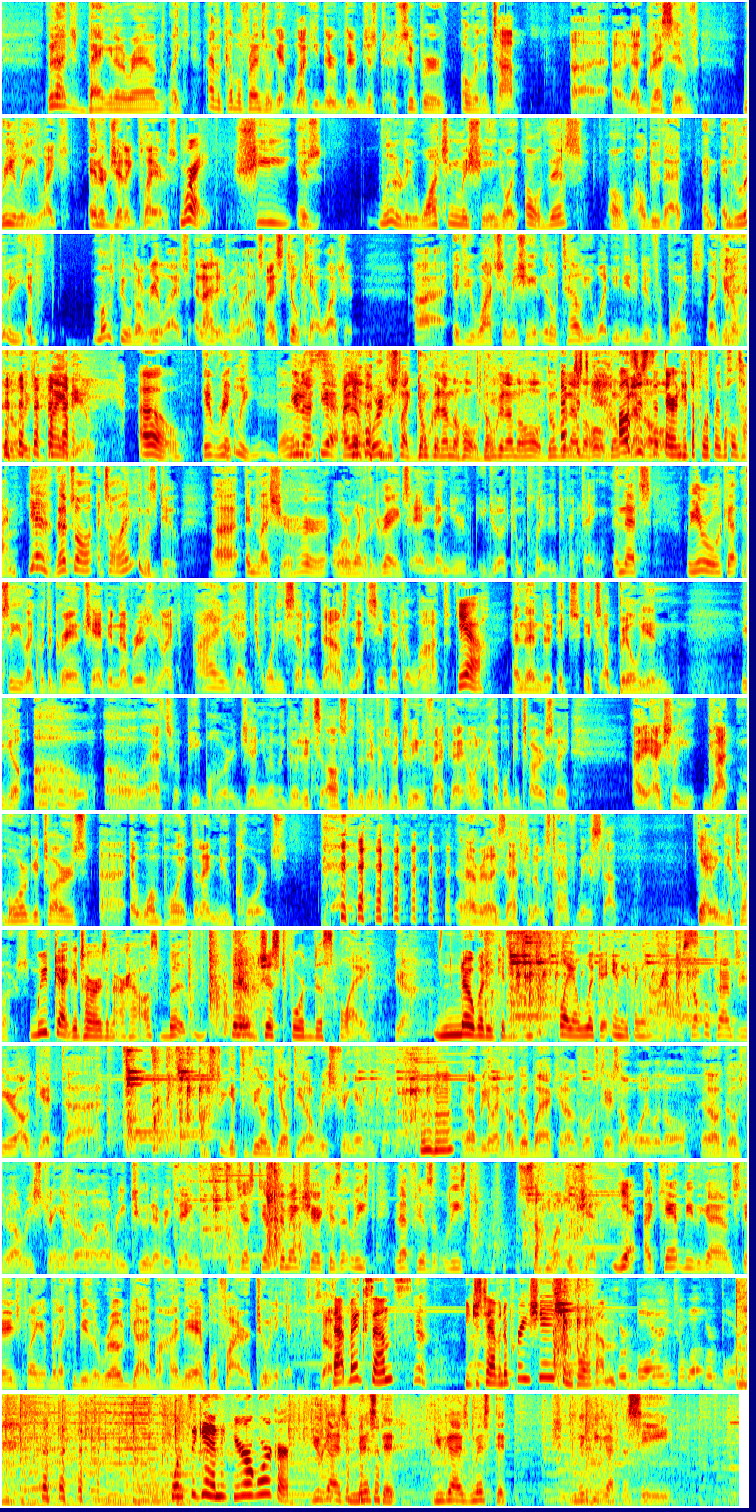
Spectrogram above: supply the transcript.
they're not just banging it around. Like I have a couple friends who get lucky. They're they're just super over the top uh, aggressive, really like energetic players. Right. She is literally watching the machine going, "Oh, this, oh, I'll do that." And and literally if most people don't realize, and I didn't realize, and I still can't watch it. Uh, if you watch the machine, it'll tell you what you need to do for points. Like it'll, it'll explain to you. Oh. It really. does. You're not. Yeah, I know. We're just like, don't go down the hole. Don't go down the hole. Don't go down just- the hole. Don't I'll go down just the sit hole. there and hit the flipper the whole time. Yeah, that's all. That's all any of us do, uh, unless you're her or one of the greats, and then you you do a completely different thing. And that's. Will you ever look up and see like what the grand champion number is? And you're like, I had twenty seven thousand. That seemed like a lot. Yeah. And then there- it's it's a billion. You go, oh, oh, that's what people who are genuinely good. It's also the difference between the fact that I own a couple guitars and I, I actually got more guitars uh, at one point than I knew chords, and I realized that's when it was time for me to stop Yeah. getting guitars. We've got guitars in our house, but they're just for display. Yeah. Nobody could play a lick of anything in our house. A couple times a year, I'll get, uh, I'll still get to feeling guilty, and I'll restring everything. Mhm. And I'll be like, I'll go back and I'll go upstairs, I'll oil it all, and I'll go through, I'll restring it all, and I'll retune everything, and just just to make sure, because at least that feels at least somewhat legit. Yeah. I can't be the guy on stage playing it, but I can be the road guy behind the amplifier tuning it. So That makes sense. Yeah. You just have an appreciation for them. We're born to what we're born. Once again, you're a worker. You guys missed it. You guys missed it. Nikki got to see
